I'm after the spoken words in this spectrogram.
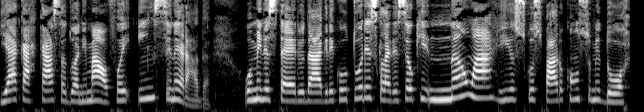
e a carcaça do animal foi incinerada. O Ministério da Agricultura esclareceu que não há riscos para o consumidor.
